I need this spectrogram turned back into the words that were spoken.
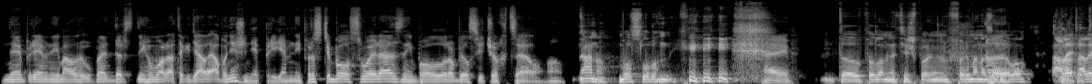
nepríjemný, mal úplne drsný humor a tak ďalej, alebo nie, že nepríjemný, proste bol svoj rázny, bol, robil si čo chcel. No. Áno, bol slobodný. Hej. To podľa mňa tiež Formana zaujalo. Ale, ale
